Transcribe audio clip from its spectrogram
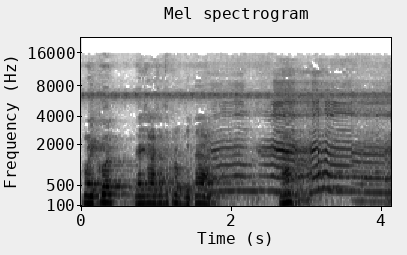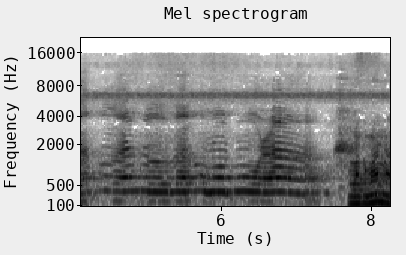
Mau ikut dari salah satu kru kita? Hah? Pulang ke mana?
